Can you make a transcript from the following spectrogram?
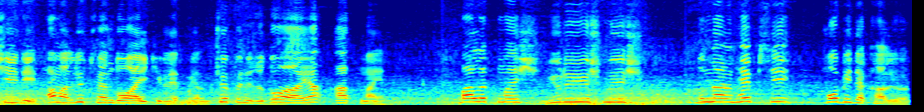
Şey değil. Ama lütfen doğayı kirletmeyelim. Çöpünüzü doğaya atmayın. Balıkmış, yürüyüşmüş bunların hepsi hobide kalıyor.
